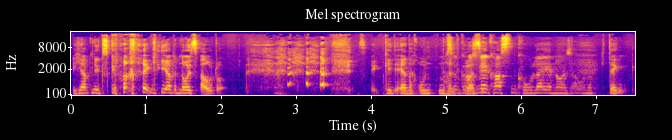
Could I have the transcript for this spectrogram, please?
ich habe nichts gemacht. Ich habe ein neues Auto. Es geht eher nach unten halt So groß quasi. wie ein Kasten Cola, ihr neues Auto. Ich denke,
